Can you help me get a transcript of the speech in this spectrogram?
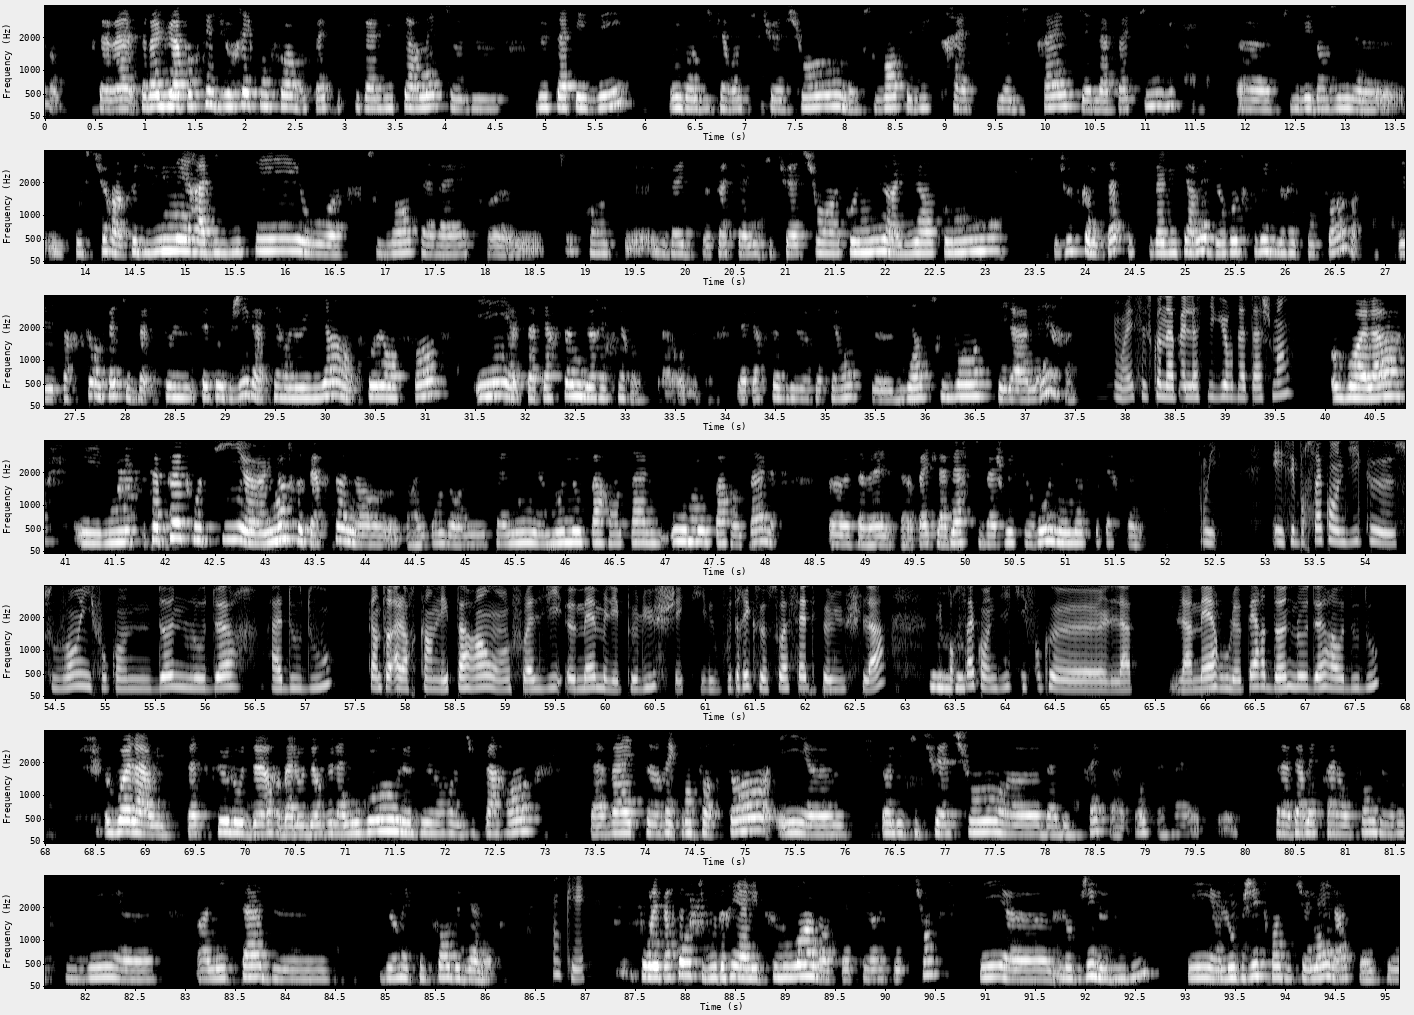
ça va, ça va lui apporter du réconfort en fait, c'est ce qui va lui permettre de, de s'apaiser donc dans différentes situations. Donc souvent c'est du stress. S'il y a du stress, il y a de la fatigue, s'il est dans une, une, posture un peu de vulnérabilité ou souvent ça va être quand il va être face à une situation inconnue, un lieu inconnu, des choses comme ça, c'est ce qui va lui permettre de retrouver du réconfort. Et parce qu'en fait, il va, ce, cet objet va faire le lien entre l'enfant et sa personne de référence. Alors, la personne de référence, euh, bien souvent, c'est la mère. Ouais, c'est ce qu'on appelle la figure d'attachement. Voilà, et mais ça peut être aussi euh, une autre personne. Hein. Par exemple, dans les familles monoparentales ou homoparentales, euh, ça va, ça va pas être la mère qui va jouer ce rôle, mais une autre personne. Oui, et c'est pour ça qu'on dit que souvent il faut qu'on donne l'odeur à Doudou. Quand alors quand les parents ont choisi eux-mêmes les peluches et qu'ils voudraient que ce soit cette peluche-là, c'est pour mmh ça qu'on dit qu'il faut que la, la mère ou le père donne l'odeur à Doudou. Voilà, oui, parce que l'odeur, bah, l'odeur de la maison, l'odeur du parent, ça va être réconfortant et euh, dans des situations euh, bah, de stress, par exemple, ça va, être, ça va permettre à l'enfant de retrouver euh, un état de, de réconfort, de bien-être. Ok. Pour les personnes qui voudraient aller plus loin dans cette réflexion, c'est l'objet, le doudou, c'est mmh l'objet transitionnel hein, qui a été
